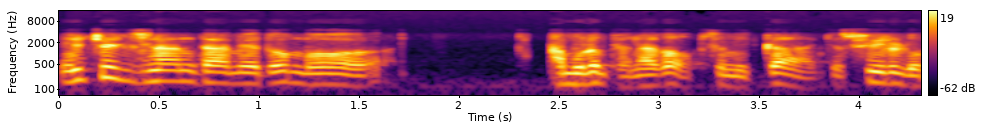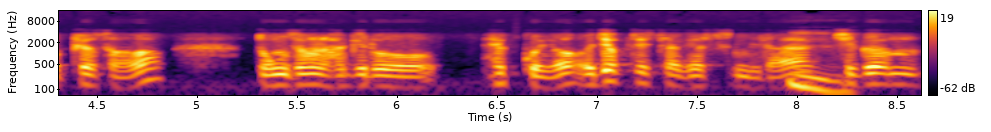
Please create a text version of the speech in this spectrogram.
일주일 지난 다음에도 뭐 아무런 변화가 없으니까 수위를 높여서 농성을 하기로 했고요. 어제부터 시작했습니다. 음. 지금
